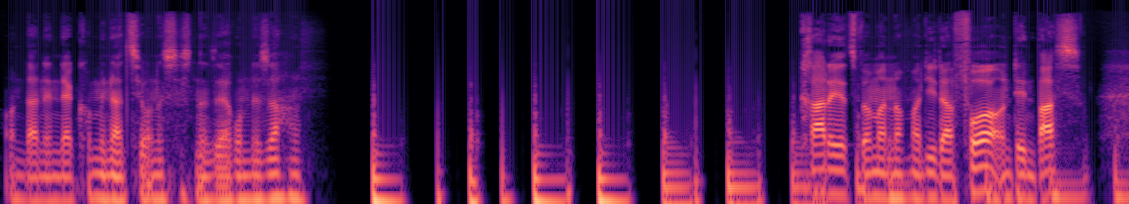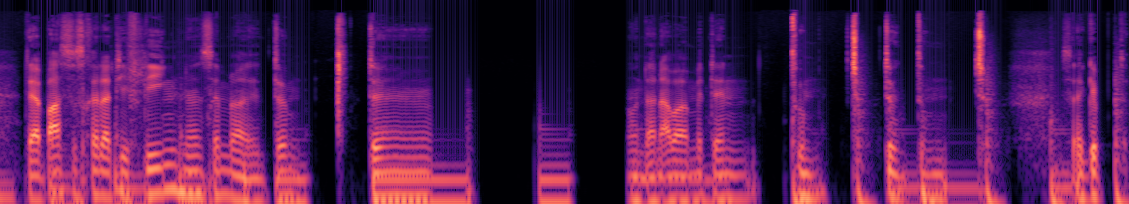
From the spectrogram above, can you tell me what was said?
Und dann in der Kombination ist das eine sehr runde Sache. Gerade jetzt, wenn man nochmal die davor und den Bass, der Bass ist relativ liegend, ne, dum, und dann aber mit den. Das ergibt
